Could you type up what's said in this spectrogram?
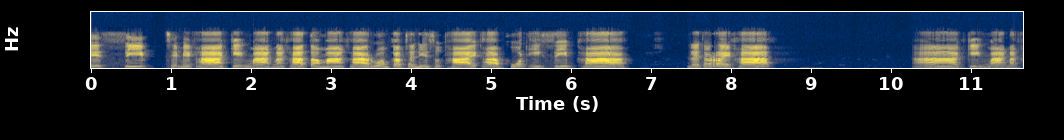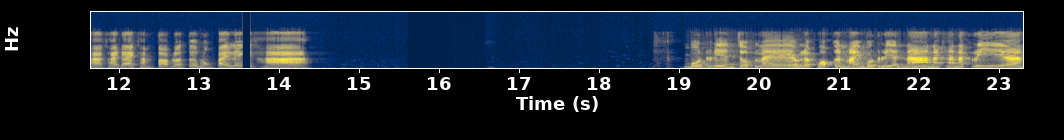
70 ใช่ไหมคะ เก่งมากนะคะ ต่อมาค่ะ รวมกับชนิดสุดท้ายค่ะ พุทธอีก 10 ค่ะ ได้เท่าไหร่คะ อ่า เก่งมากนะคะ ใครได้คำตอบแล้วเติมลงไปเลยค่ะ บทเรียนจบแล้วแล้วพบกันใหม่บทเรียนหน้านะคะนักเรียน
